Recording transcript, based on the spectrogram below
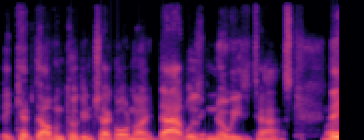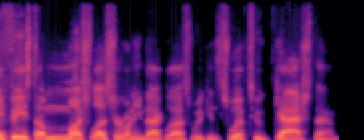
they kept Dalvin Cook in check all night. That was no easy task. Right. They faced a much lesser running back last week in Swift who gashed them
